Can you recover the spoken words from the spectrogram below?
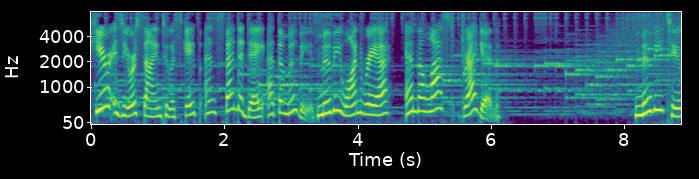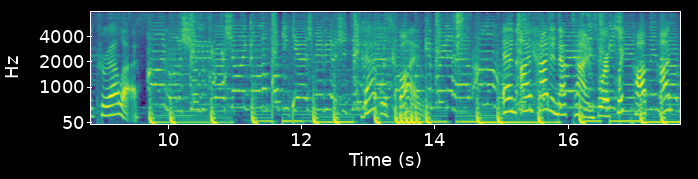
Here is your sign to escape and spend a day at the movies. Movie 1 Raya and the Last Dragon. Movie 2 Cruella. That was fun. And I had enough time for a quick pop hunt.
